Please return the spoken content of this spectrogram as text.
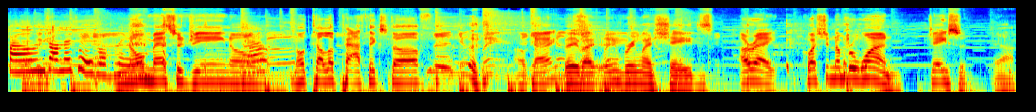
Phones on the table, please. No messaging, no Nope. no telepathic stuff. Okay. Babe, I didn't bring my shades. All right. Question number one, Jason. Yeah.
